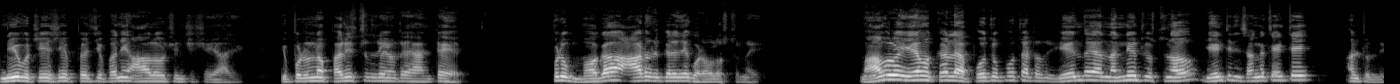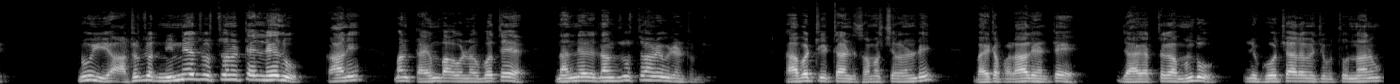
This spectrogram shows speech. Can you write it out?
నీవు చేసే ప్రతి పని ఆలోచించి చేయాలి. ఇప్పుడున్న పరిస్థితులు ఏమిటాయి అంటే ఇప్పుడు మగ ఆడ దగ్గరదే గొడవలు వస్తున్నాయి. మామూలుగా ఏమక్కర్లే పోతూ పోతూ అటు ఏందయ్యా నన్నే చూస్తున్నావు? ఏంటి నీ సంగతి ఏంటి? అంటుంది. నువ్వు అటు చూ- నిన్నే చూస్తున్నట్టే లేదు కానీ మన టైం బాగుండకపోతే నన్నే నన్ను చూస్తున్నాడు వీడంటుంది కాబట్టి ఇట్లాంటి సమస్యల నుండి బయటపడాలి అంటే జాగ్రత్తగా ముందు ఇది గోచారమే చెబుతున్నాను.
